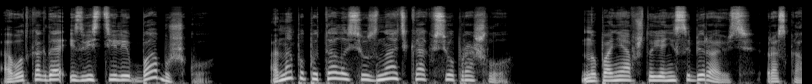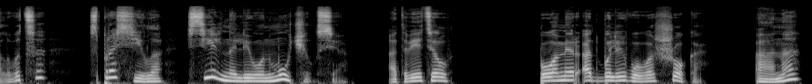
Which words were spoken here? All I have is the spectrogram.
А вот когда известили бабушку, она попыталась узнать, как все прошло но, поняв, что я не собираюсь раскалываться, спросила, сильно ли он мучился. Ответил, помер от болевого шока. А она,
